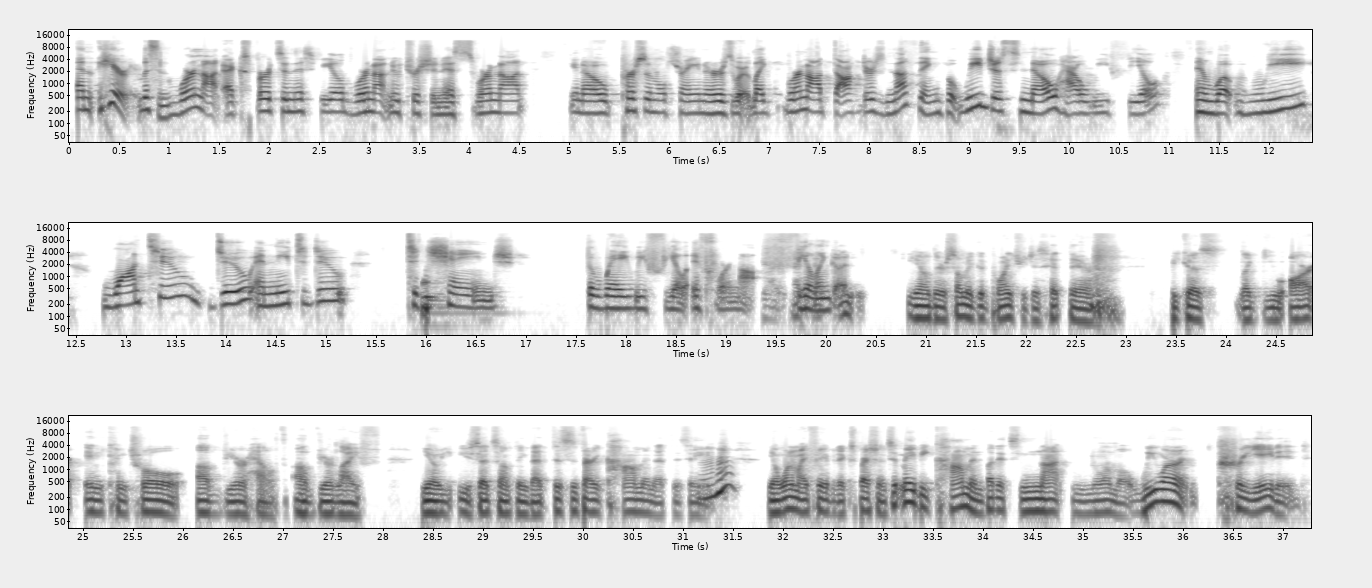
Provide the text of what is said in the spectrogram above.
and here listen we're not experts in this field. We're not nutritionists. We're not you know personal trainers. We're like we're not doctors nothing. But we just know how we feel and what we want to do and need to do to change the way we feel if we're not Right. feeling And- good. you know, there's so many good points you just hit there because, like, you are in control of your health, of your life. You know, you, said something that this is very common at this age. Mhm. You know, one of my favorite expressions, it may be common, but it's not normal. We weren't created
